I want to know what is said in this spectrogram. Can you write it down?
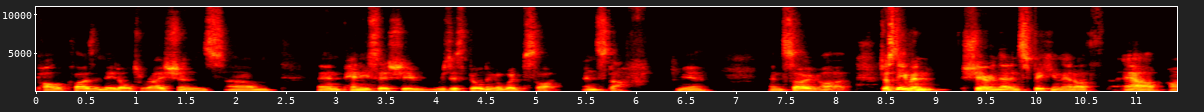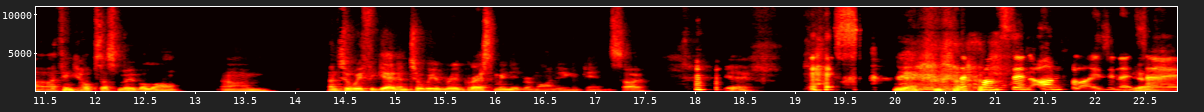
pile of clothes that need alterations. Um, and Penny says she resists building a website and stuff. Yeah. And so uh, just even sharing that and speaking that out, I, I think helps us move along um, until we forget, until we regress and we need reminding again. So yeah. yes. Yeah. the constant on flow, isn't it? Yeah. So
